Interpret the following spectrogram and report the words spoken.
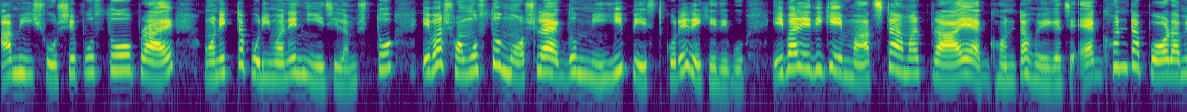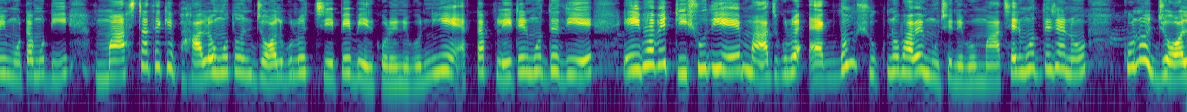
আমি সর্ষে পোস্তও প্রায় অনেকটা পরিমাণে নিয়েছিলাম। তো এবার সমস্ত মশলা একদম মিহি পেস্ট করে রেখে দেব। এবার এদিকে মাছটা আমার প্রায় এক ঘণ্টা হয়ে গেছে। এক ঘণ্টা পর আমি মোটামুটি মাছটা থেকে ভালো মতন জলগুলো চেপে বের করে নেব। নিয়ে একটা প্লেটের মধ্যে দিয়ে এইভাবে টিস্যু দিয়ে মাছগুলো একদম শুকনোভাবে মুছে নেব। মাছের মধ্যে যেন কোনো জল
